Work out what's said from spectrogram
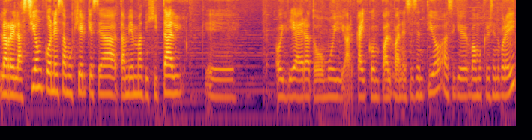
la relación con esa mujer que sea también más digital. que hoy día era todo muy arcaico en palpa en ese sentido, así que vamos creciendo por ahí.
